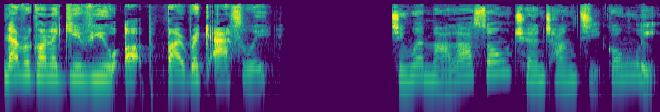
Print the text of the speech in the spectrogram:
Never Gonna Give You Up by Rick Astley。请问马拉松全长几公里？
